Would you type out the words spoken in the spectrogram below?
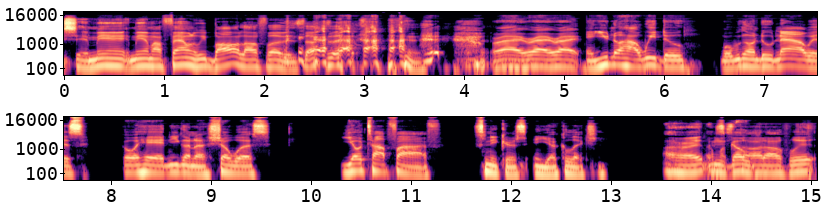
shit, me and me and my family, we ball off of it. So right, right, right. And you know how we do. What we're gonna do now is go ahead and you're gonna show us your top five sneakers in your collection. All right, I'm gonna go. start off with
